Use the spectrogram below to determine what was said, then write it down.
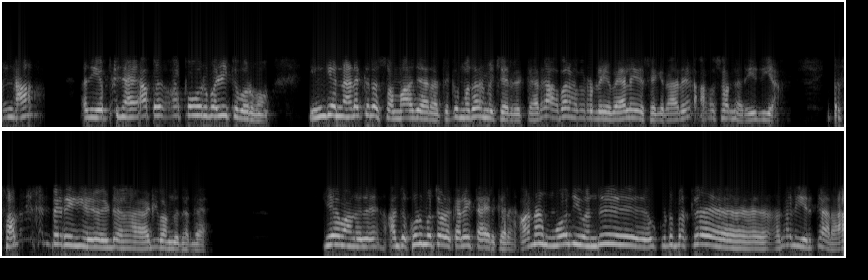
அண்ணா அது எப்படி அப்போ அப்போ ஒரு வழிக்கு வருவோம். இங்கே நடக்கிற சமாச்சாரத்துக்கு முதலமைச்சர் இருக்காரு. அவர் அவருடைய வேலையை செய்கிறாரு அரசாங்க ரீதியாக இப்போ சபரீசன் பேர் அடி வாங்குதாங்க. ஏன் வாங்குது? அந்த குடும்பத்தோட கலெக்ட் ஆயிருக்காரு. ஆனால் மோடி வந்து குடும்பத்தில் அதானி இருக்காரா?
